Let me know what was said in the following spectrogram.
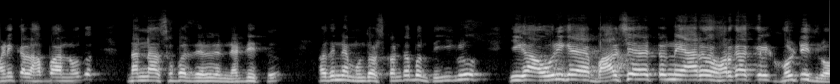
ಮಣಿಕಲ್ ಹಬ್ಬ ಅನ್ನೋದು ನನ್ನ ಸುಭದ್ರದಲ್ಲಿ ನಡೆದಿತ್ತು. ಅದನ್ನೇ ಮುಂದುವರ್ಸ್ಕೊಂತ ಬಂತು. ಈಗಲೂ ಈಗ ಅವರಿಗೆ ಬಾಲ್ಶೆಟ್ಟನ್ನು ಯಾರು ಹೊರಗಾಕಲಿಕ್ಕೆ ಹೊರಟಿದ್ರು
